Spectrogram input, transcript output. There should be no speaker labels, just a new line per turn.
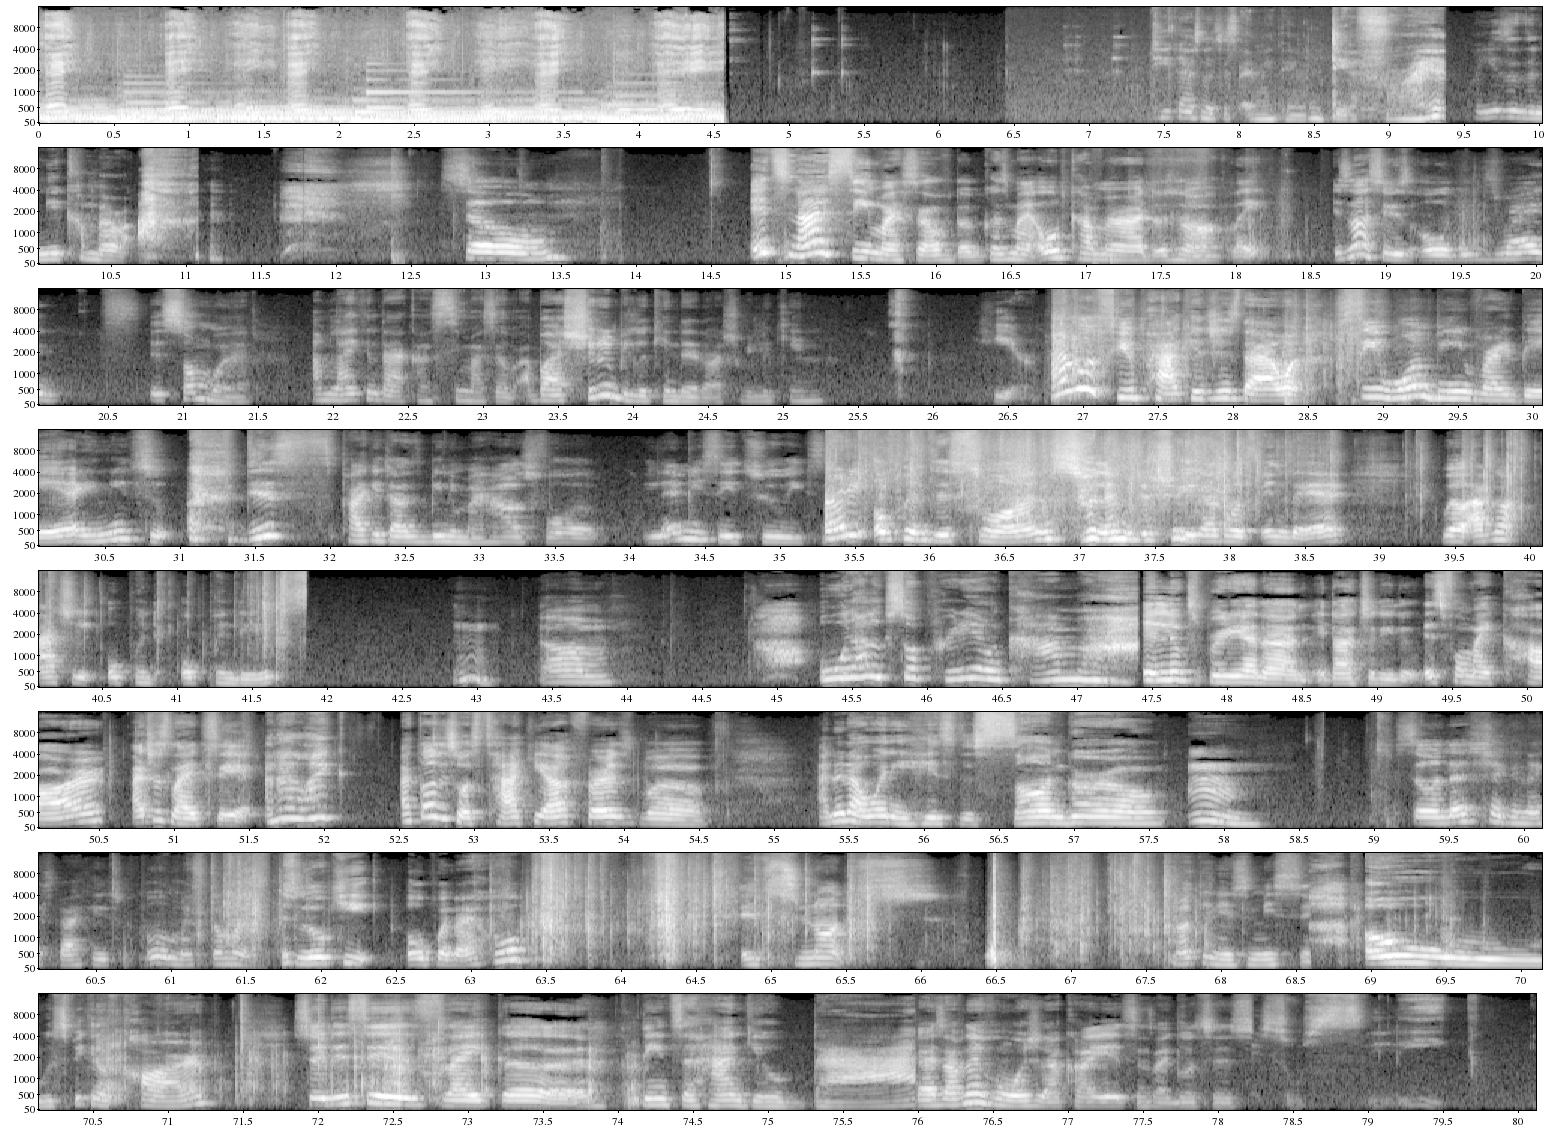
Hey, hey, hey, hey, hey, hey, hey.
Do you guys notice anything different? We're using the new camera. so it's nice seeing myself though because my old camera does not like it's not as old, it's right it's somewhere. I'm liking that I can see myself. But I shouldn't be looking there though. I should be looking here. I have a few packages that I want. See, one being right there. I need to. this package has been in my house for let me say two weeks. I already opened this one, so let me just show you guys what's in there. Well, I've not actually opened opened it. Mm. Um. Oh, that looks so pretty on camera. It looks prettier than it actually does. It's for my car. I just like it. And I like, I thought this was tacky at first, but I know that when it hits the sun, girl, mm. So let's check the next package. Oh, my stomach is low-key open. I hope it's not, nothing is missing. Oh, speaking of car, so this is like a thing to hang your bag. Guys, I've never even washed that car yet since I got this. It's so sleek.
